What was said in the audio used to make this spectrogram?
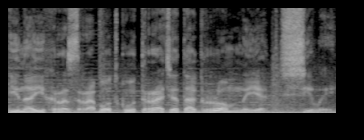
И на их разработку тратят огромные силы.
